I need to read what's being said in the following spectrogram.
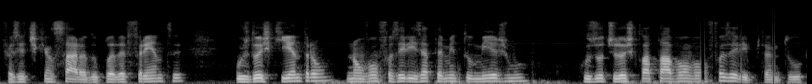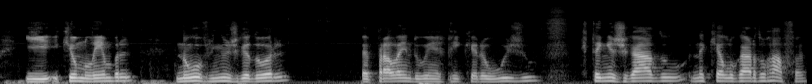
fazer descansar a dupla da frente, os dois que entram não vão fazer exatamente o mesmo que os outros dois que lá estavam vão fazer. E, portanto, e, e que eu me lembre, não houve nenhum jogador, eh, para além do Henrique Araújo, que tenha jogado naquele lugar do Rafa.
